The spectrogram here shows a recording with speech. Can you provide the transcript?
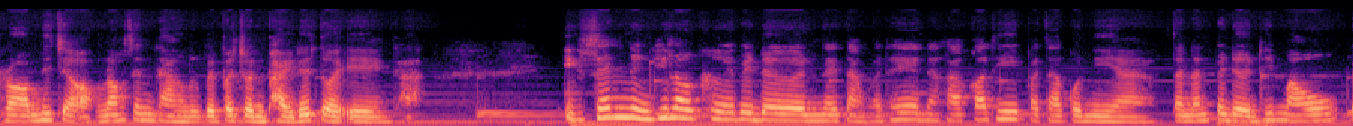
พร้อมที่จะออกนอกเส้นทางหรือไปประจนภัยด้วยตัวเองค่ะ อีกเส้นหนึ่งที่เราเคยไปเดินในต่างประเทศนะคะ ก็ที่ปาตาโกเนีย ตอนนั้นไปเดินที่ Mount ไป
